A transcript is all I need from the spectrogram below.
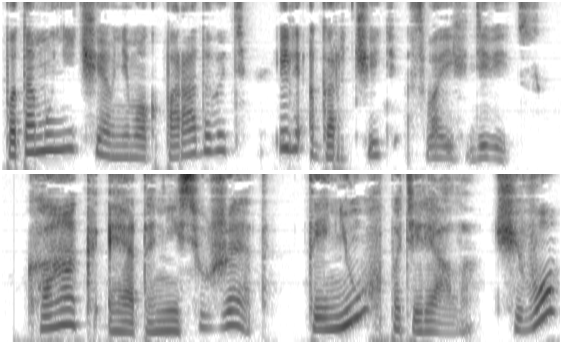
потому ничем не мог порадовать или огорчить своих девиц. Как это не сюжет? Ты нюх потеряла? Чего?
